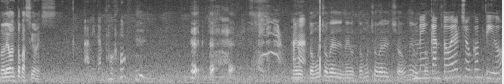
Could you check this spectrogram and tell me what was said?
no levanto pasiones. A mí tampoco. Me Ajá. gustó mucho ver, me gustó mucho ver el show. Me, encantó ver el show contigo.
